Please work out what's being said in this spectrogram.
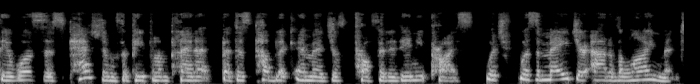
there was this passion for people and planet, but this public image of profit at any price, which was a major out of alignment.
